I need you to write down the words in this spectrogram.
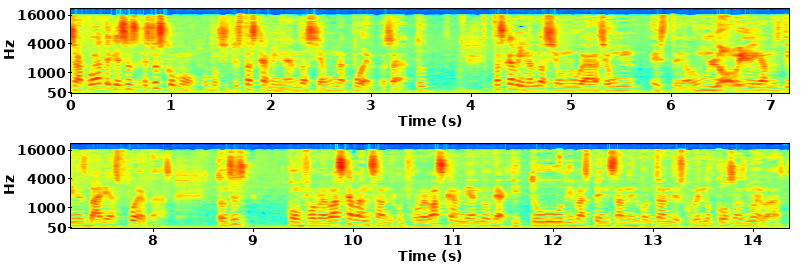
O sea, acuérdate que eso es- esto es como, como si tú estás caminando hacia una puerta. O sea, tú estás caminando hacia un lugar, hacia un, este, un lobby, digamos, y tienes varias puertas. Entonces, conforme vas avanzando y conforme vas cambiando de actitud y vas pensando, encontrando y descubriendo cosas nuevas,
